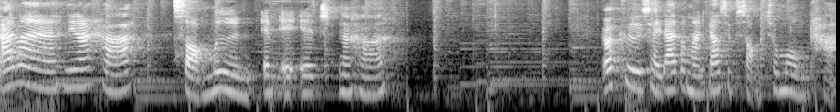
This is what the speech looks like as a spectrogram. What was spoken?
ได้มานี่นะคะ 20,000 mAh นะคะ ก็คือใช้ได้ประมาณ 92 ชั่วโมงค่ะ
